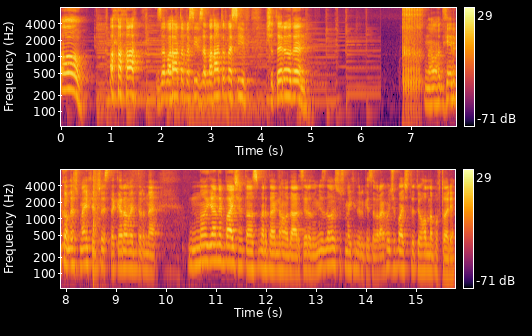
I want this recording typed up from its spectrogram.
Оу! Ахаха! Забагато пасів, забагато пасів. 4-1. Ну, один, коли Шмейхель щось таке робить дурне. Ну, я не бачив там смертельного удару. Мені здалося, що Шмейхель руки забирає. Хочу бачити той гол на повторі.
